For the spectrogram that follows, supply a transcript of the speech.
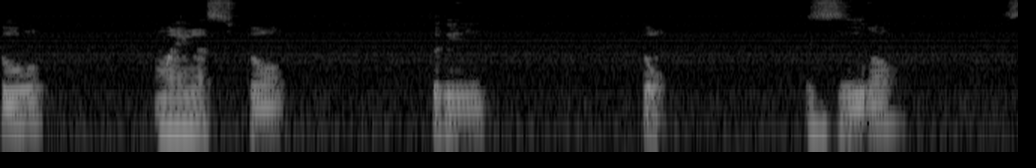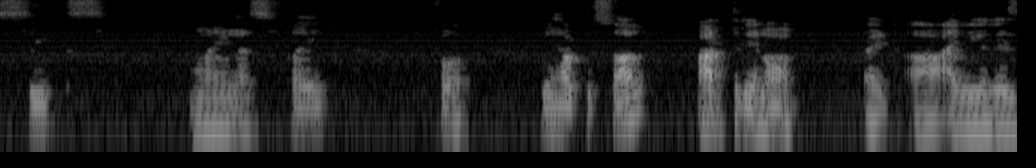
2 minus 2 3 2 0 6 minus 5 4 we have to solve r3 no? Right uh, i will erase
